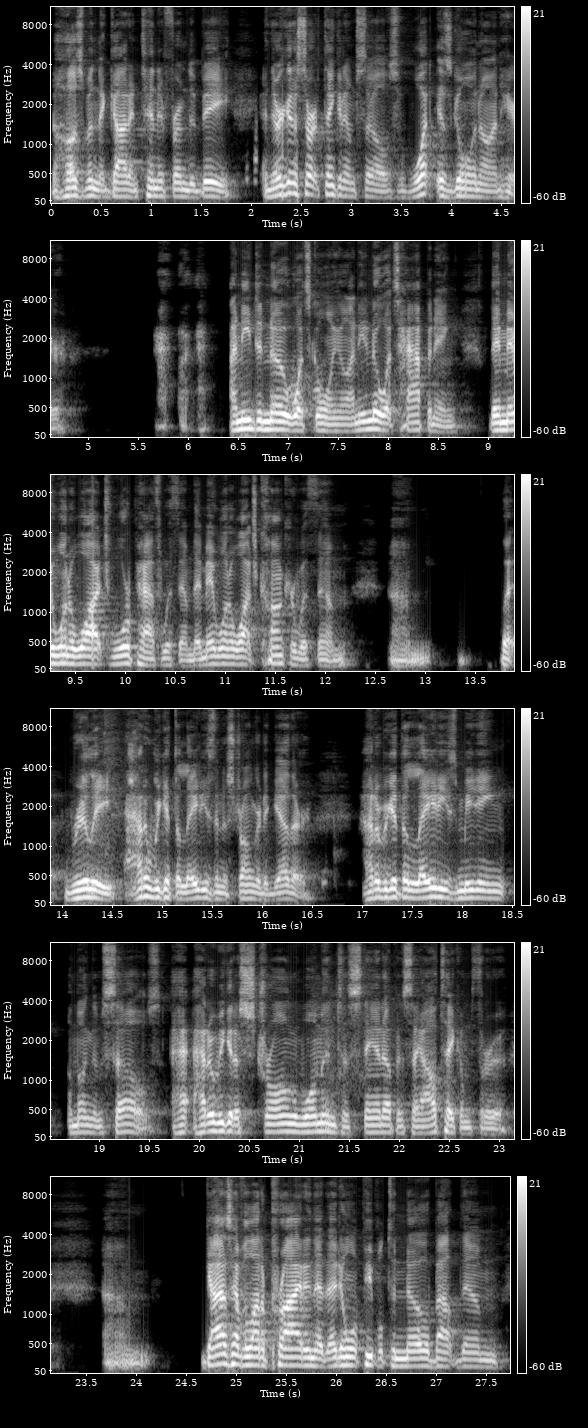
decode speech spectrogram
the husband that God intended for him to be. And they're going to start thinking to themselves, what is going on here? I need to know what's going on. I need to know what's happening. They may want to watch Warpath with them. They may want to watch Conquer with them. Um, but really, how do we get the ladies into stronger together? How do we get the ladies meeting among themselves? How, how, do we get a strong woman to stand up and say, I'll take them through? Um, guys have a lot of pride in that they don't want people to know about them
